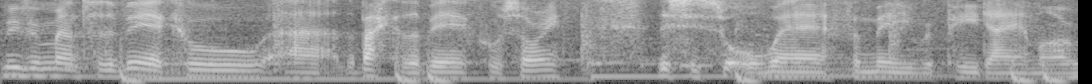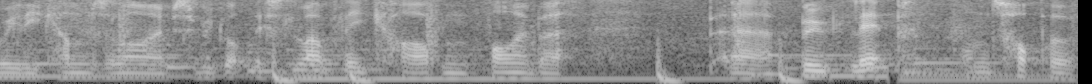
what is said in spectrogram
Moving around to the vehicle, uh, the back of the vehicle, sorry, this is sort of where, for me, Rapide AMR really comes alive. So we've got this lovely carbon fibre uh, boot lip on top of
